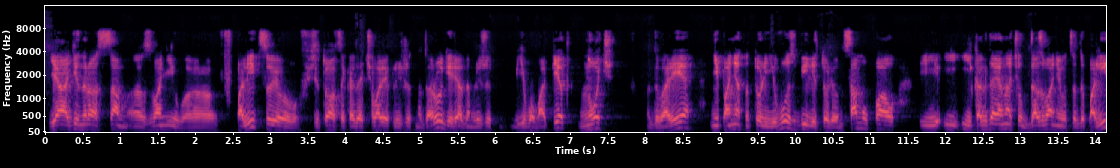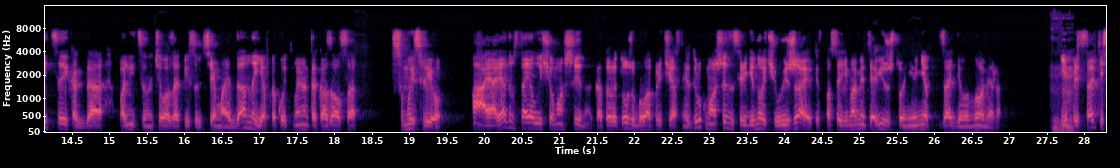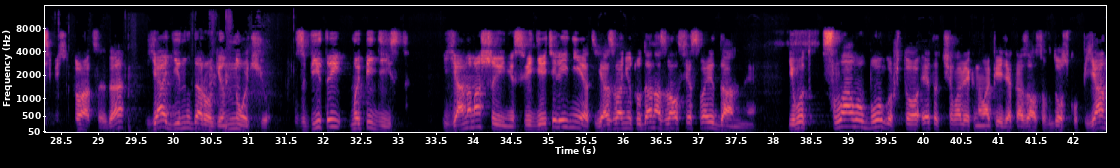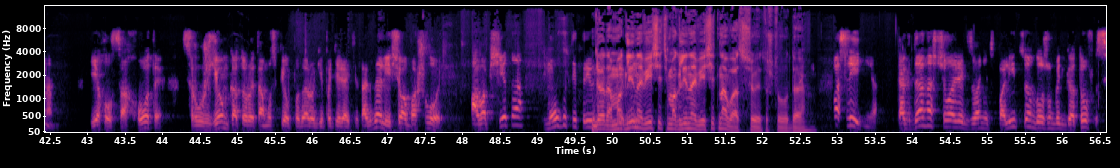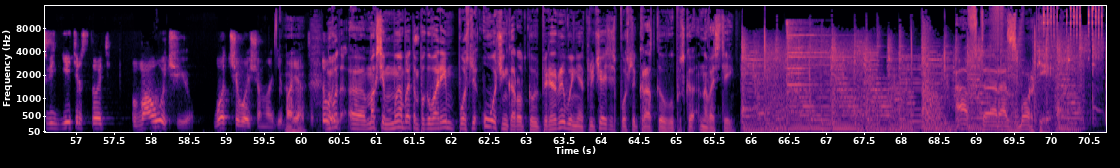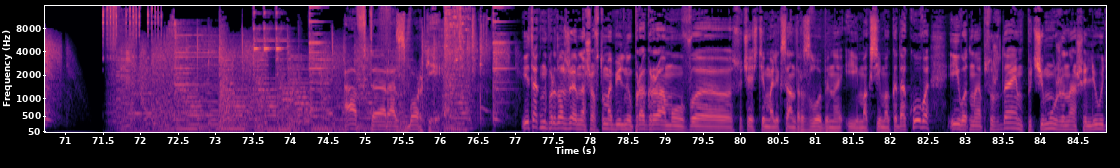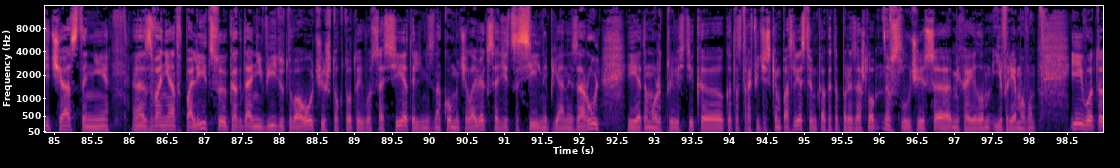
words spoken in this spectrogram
Я один раз сам э, звонил э, в полицию в ситуации, когда человек лежит на дороге, рядом лежит его мопед, ночь, на дворе, непонятно, то ли его сбили, то ли он сам упал. И, и, и когда я начал дозваниваться до полиции, когда полиция начала записывать все мои данные, я в какой-то момент оказался с мыслью, а, а рядом стояла еще машина, которая тоже была причастна. И вдруг машина среди ночи уезжает, и в последний момент я вижу, что у нее нет заднего номера. Угу. И представьте себе ситуацию, да? Я один на дороге ночью, сбитый мопедист. Я на машине, свидетелей нет. Я звоню туда, назвал все свои данные. И вот слава богу, что этот человек на мопеде оказался в доску пьяным, ехал с охоты, с ружьем, которое там успел по дороге потерять и так далее, и все обошлось. А вообще-то могут и привлечь. Да, да, могли навесить, могли навесить на вас все это, что да. Последнее. Когда наш человек звонит в полицию, он должен быть готов свидетельствовать воочию. Вот чего еще многие боятся. Ага. Ну вот, э, Максим, мы об этом поговорим после очень короткого перерыва. Не отключайтесь после краткого выпуска новостей. Авторазборки. Авторазборки. Итак, мы продолжаем нашу автомобильную программу в, с участием Александра Злобина и Максима Кадакова. И вот мы обсуждаем, почему же наши люди часто не э, звонят в полицию, когда они видят воочию, что кто-то его сосед или незнакомый человек садится сильно пьяный за руль, и это может привести к э, катастрофическим последствиям, как это произошло в случае с э, Михаилом Ефремовым. И вот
